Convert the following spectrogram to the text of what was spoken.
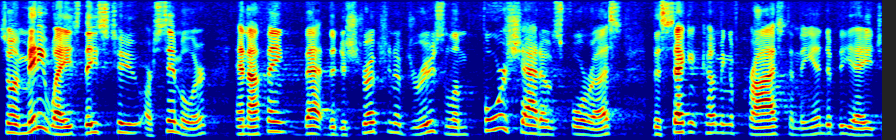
So, in many ways, these two are similar. And I think that the destruction of Jerusalem foreshadows for us the second coming of Christ and the end of the age,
